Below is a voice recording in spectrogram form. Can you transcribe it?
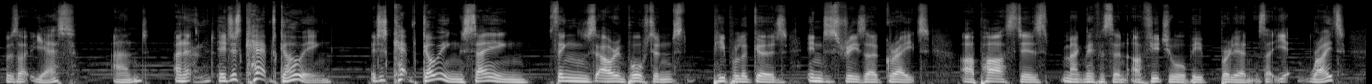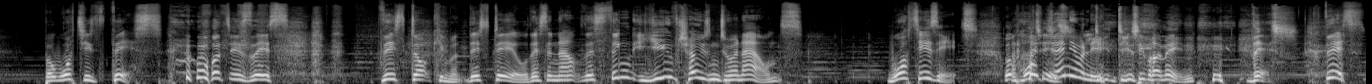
It was like, yes, and and it, And? it just kept going. It just kept going, saying things are important, people are good, industries are great, our past is magnificent, our future will be brilliant. It's like, yeah, right. But what is this? what is this? This document, this deal, this announce, this thing that you've chosen to announce. What is it? But what is genuinely Do you, do you see what I mean? this. this?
